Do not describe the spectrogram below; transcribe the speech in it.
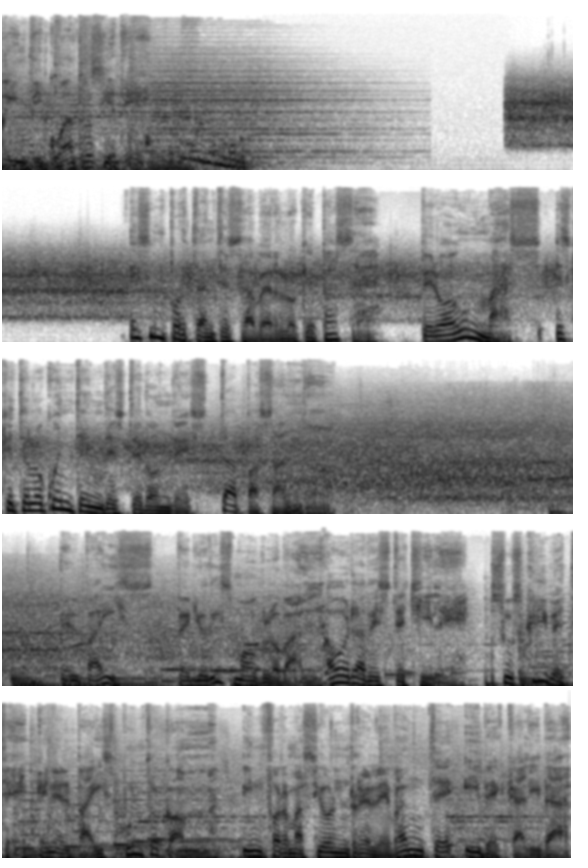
24/7. Es importante saber lo que pasa, pero aún más es que te lo cuenten desde donde está pasando. El País, periodismo global, ahora desde Chile. Suscríbete en elpaís.com. Información relevante y de calidad.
